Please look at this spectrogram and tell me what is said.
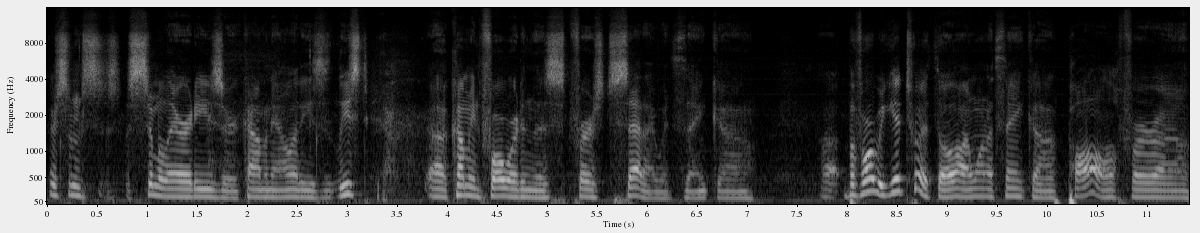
There's some s- similarities or commonalities, at least uh, coming forward in this first set. I would think. Uh, uh, before we get to it, though, I want to thank uh, Paul for uh,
